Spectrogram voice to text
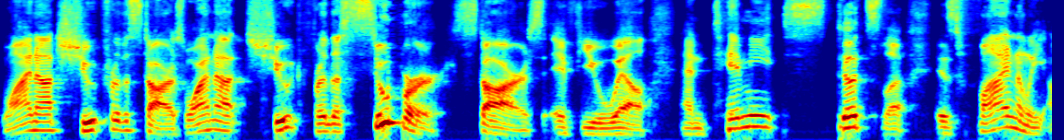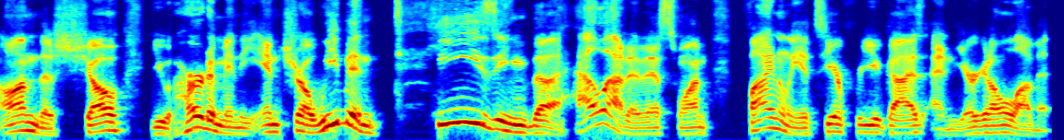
Why not shoot for the stars? Why not shoot for the superstars, if you will? And Timmy Stützle is finally on the show. You heard him in the intro. We've been teasing the hell out of this one. Finally, it's here for you guys, and you're going to love it.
